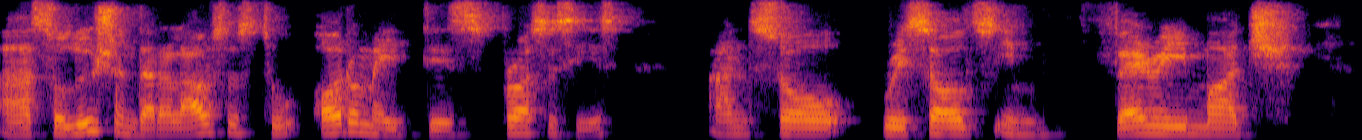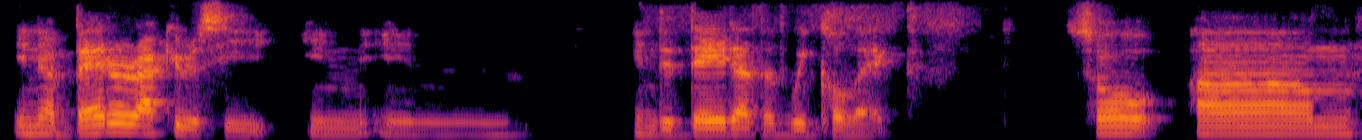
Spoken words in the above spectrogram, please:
a solution that allows us to automate these processes and so results in very much in a better accuracy in in in the data that we collect. So um,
